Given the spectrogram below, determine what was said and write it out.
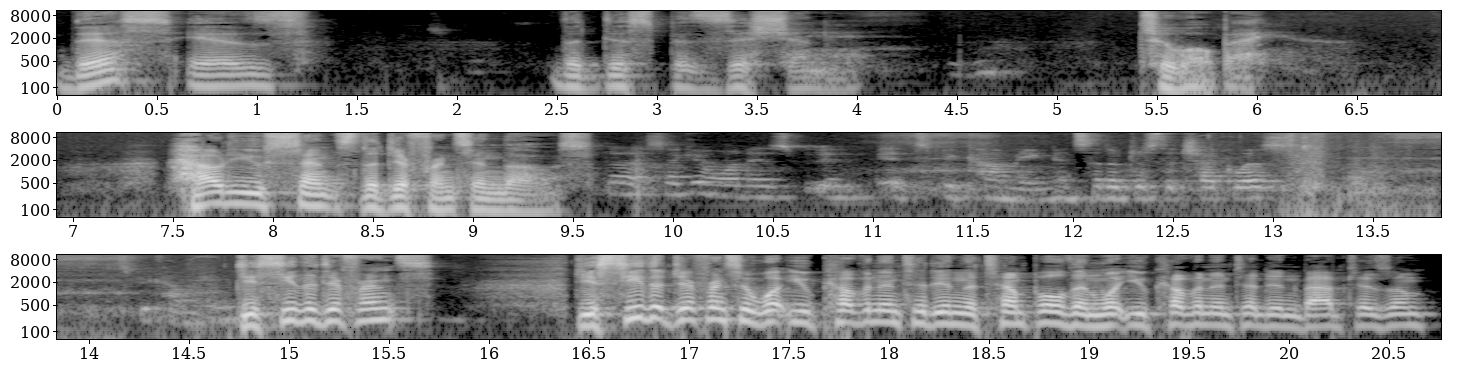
This is the disposition to obey. How do you sense the difference in those? The second one is in, it's becoming instead of just the checklist. It's becoming. Do you see the difference? Do you see the difference in what you covenanted in the temple than what you covenanted in baptism?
